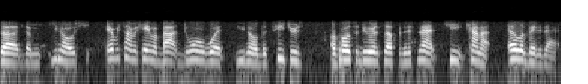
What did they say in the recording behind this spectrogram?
the the you know she, every time it came about doing what you know the teachers are supposed to do and stuff and this and that she kind of elevated that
